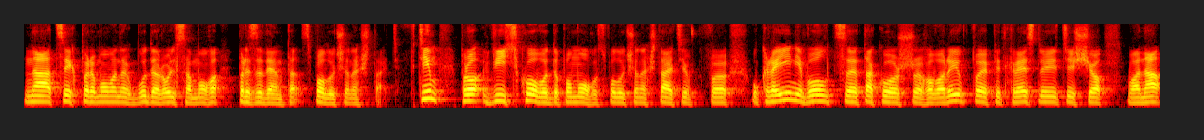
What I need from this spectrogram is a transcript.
на цих перемовинах буде роль самого президента Сполучених Штатів. Втім, про військову допомогу Сполучених Штатів в Україні Волц також говорив, підкреслюючи, що вона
